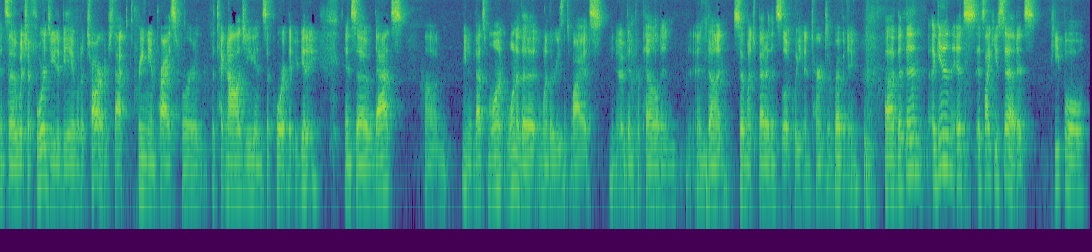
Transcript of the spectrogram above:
And so, which affords you to be able to charge that premium price for the technology and support that you're getting. And so that's, um, you know, that's one one of the one of the reasons why it's you know been propelled and and done so much better than Soliloquy in terms of revenue. Uh, but then again, it's it's like you said, it's people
